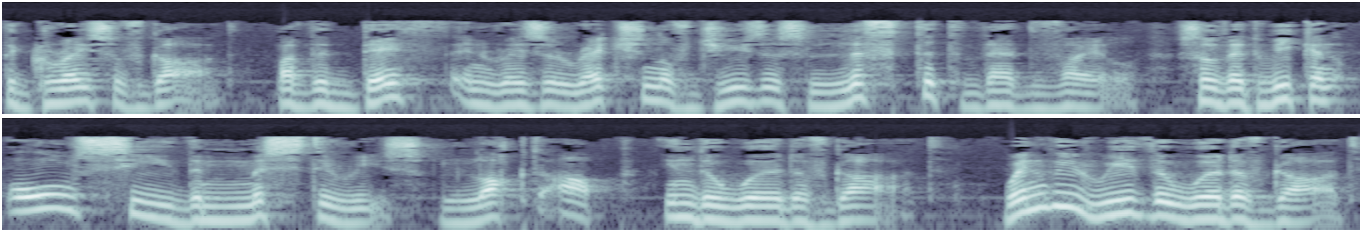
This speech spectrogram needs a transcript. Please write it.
the grace of God. But the death and resurrection of Jesus lifted that veil so that we can all see the mysteries locked up in the Word of God. When we read the Word of God,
